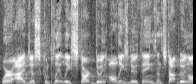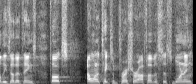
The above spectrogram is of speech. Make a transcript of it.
where I just completely start doing all these new things and stop doing all these other things. Folks, I want to take some pressure off of us this morning,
